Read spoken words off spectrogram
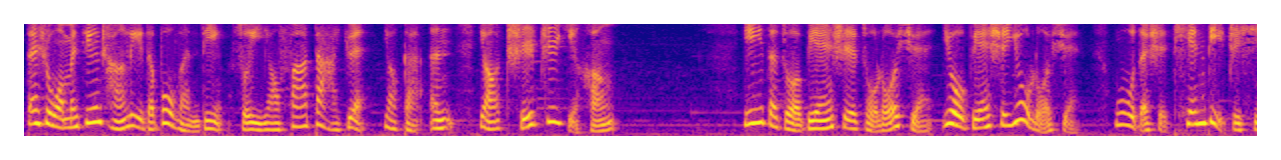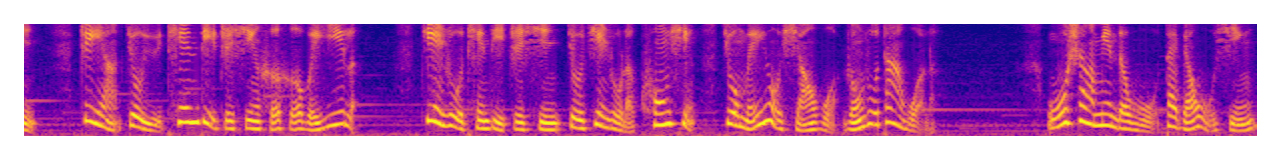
但是我们经常立的不稳定，所以要发大愿，要感恩，要持之以恒。一的左边是左螺旋，右边是右螺旋。悟的是天地之心，这样就与天地之心合合为一了。进入天地之心，就进入了空性，就没有小我，融入大我了。无上面的五代表五行，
